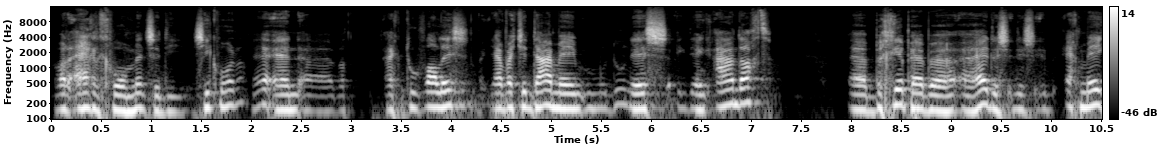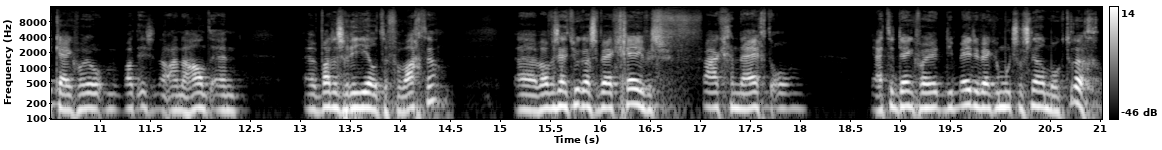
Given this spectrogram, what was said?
Wat eigenlijk gewoon mensen die ziek worden. Hè, en uh, wat eigenlijk toeval is. Ja, wat je daarmee moet doen is, ik denk, aandacht. Uh, begrip hebben. Hè, dus, dus echt meekijken van wat is er nou aan de hand en wat is reëel te verwachten. maar we zijn natuurlijk als werkgevers vaak geneigd om ja, te denken van die medewerker moet zo snel mogelijk terug.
